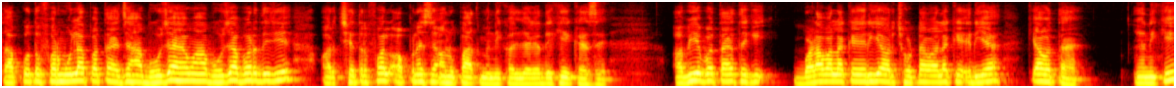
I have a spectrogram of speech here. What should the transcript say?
तो आपको तो फॉर्मूला पता है, जहाँ भुजा है, वहाँ भुजा भर दीजिए और क्षेत्रफल अपने से अनुपात में निकल जाएगा। देखिए कैसे। अब ये बताया था कि बड़ा वाला का एरिया और छोटा वाला का एरिया क्या होता है? यानी कि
